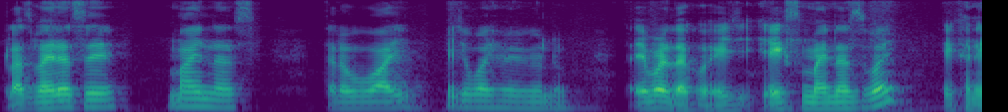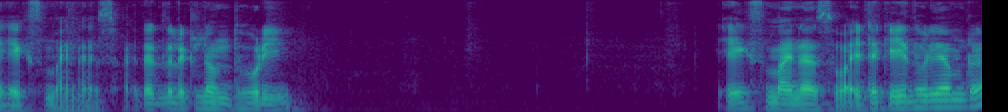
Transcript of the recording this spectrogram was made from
প্লাস মাইনাসে মাইনাস তাহলে ওয়াই এই যে ওয়াই হয়ে গেল। এবার দেখো, এই যে এক্স মাইনাস ওয়াই এখানে এক্স মাইনাস ওয়াই তাহলে লিখলাম ধরি এক্স মাইনাস ওয়াই এটাকে এ ধরি আমরা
